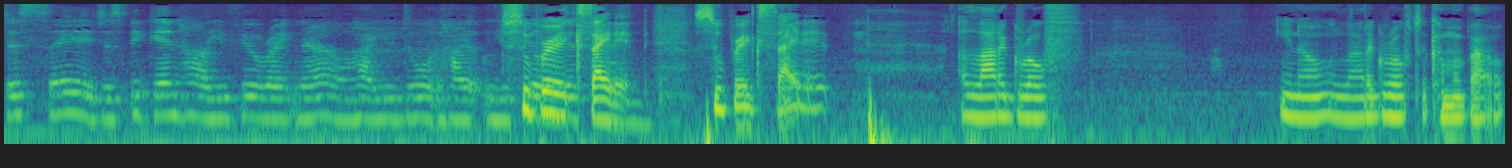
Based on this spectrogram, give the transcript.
Just say, it. just begin how you feel right now. How you doing? How you super excited, super excited a lot of growth. You know, a lot of growth to come about.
